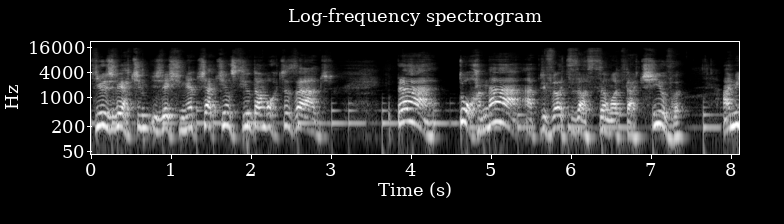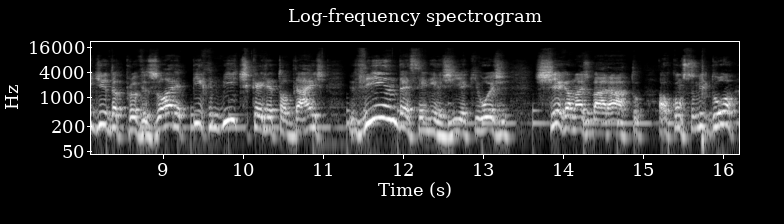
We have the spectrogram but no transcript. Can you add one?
que os investimentos já tinham sido amortizados. Para tornar a privatização atrativa, a medida provisória permite que a Eletrobras venda essa energia que hoje chega mais barato ao consumidor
